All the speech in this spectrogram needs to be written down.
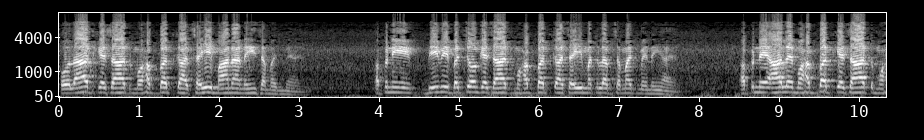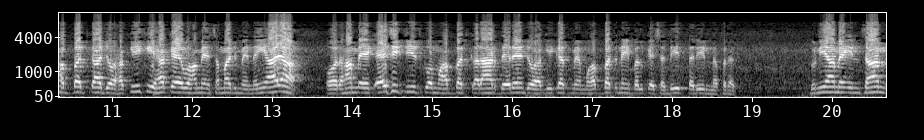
اولاد کے ساتھ محبت کا صحیح معنی نہیں سمجھ میں آیا۔ اپنی بیوی بچوں کے ساتھ محبت کا صحیح مطلب سمجھ میں نہیں آیا۔ اپنے اہل محبت کے ساتھ محبت کا جو حقیقی حق ہے وہ ہمیں سمجھ میں نہیں آیا اور ہم ایک ایسی چیز کو محبت قرار دے رہے ہیں جو حقیقت میں محبت نہیں بلکہ شدید ترین نفرت۔ دنیا میں انسان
